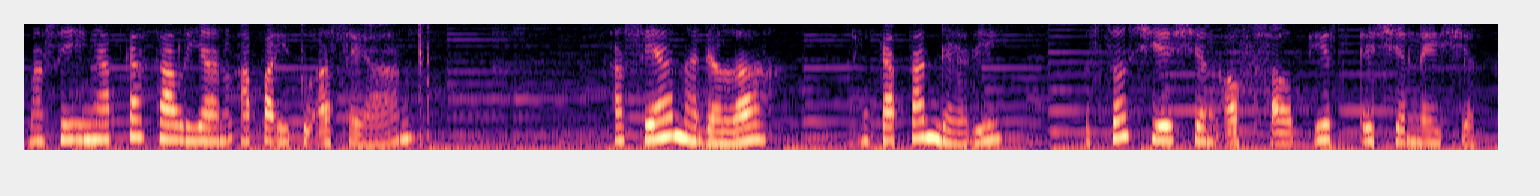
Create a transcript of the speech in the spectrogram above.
Masih ingatkah kalian apa itu ASEAN? ASEAN adalah singkatan dari Association of Southeast Asian Nations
